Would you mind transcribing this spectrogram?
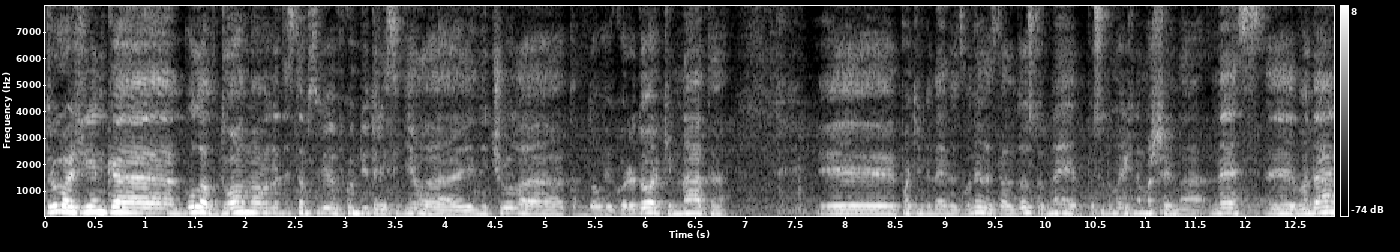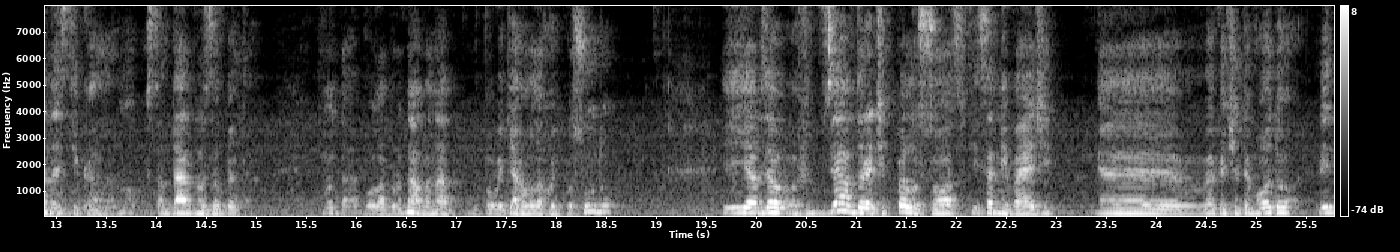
Друга жінка була вдома, вона десь там собі в комп'ютері сиділа і не чула, там довгий коридор, кімната. Потім до неї додзвонили, здали доступ, в неї посудомиючна машина. Не, е, вода не стікала, ну, стандартно забита. Ну да, була брудна, вона повитягувала хоч посуду. І я взяв, взяв, до речі, пилосос в тій самій вежі, е, викачати воду. Він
